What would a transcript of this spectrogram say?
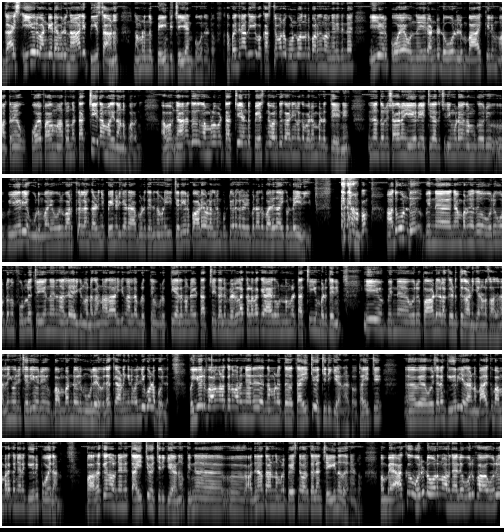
ഗായ്സ് ഈ ഒരു വണ്ടിയുടെ ഒരു നാല് പീസാണ് നമ്മളിന്ന് പെയിന്റ് ചെയ്യാൻ പോകുന്നത് കേട്ടോ. അപ്പോൾ ഇതിനകത്ത് ഈ കസ്റ്റമർ കൊണ്ടുവന്നിട്ട് പറഞ്ഞെന്ന് പറഞ്ഞാൽ ഇതിന്റെ ഈ ഒരു പോയ ഒന്ന് ഈ രണ്ട് ഡോറിലും ബാക്കിലും അത്രയും പോയ ഭാഗം മാത്രം ഒന്ന് ടച്ച് ചെയ്താൽ മതി എന്നാണ് പറഞ്ഞത് അപ്പോൾ ഞാനത് നമ്മൾ ടച്ച് ചെയ്യേണ്ട പേസ്റ്റിന്റെ വർക്ക് കാര്യങ്ങളൊക്കെ വരുമ്പോഴത്തേന് ഇതിനകത്ത് ഒരു ശകലം ഏറിയ വെച്ച് അത് ഇച്ചിരിയും കൂടെ നമുക്ക് ഒരു ഏരിയ കൂടും. അല്ലെങ്കിൽ ഒരു വർക്കെല്ലാം കഴിഞ്ഞ് പെയിന്റ് അടിക്കാറാകുമ്പോഴത്തേനും നമ്മൾ ഈ ചെറിയൊരു പാടയുള്ളെങ്കിലും പുട്ടിയൊക്കെ കഴിയുമ്പോൾ അത് വലുതായിക്കൊണ്ടേയിരിക്കും. അപ്പം അതുകൊണ്ട് പിന്നെ ഞാൻ പറഞ്ഞത് ഒരു കൂട്ടൊന്നും ഫുള്ള് ചെയ്യുന്നതിന് നല്ലതായിരിക്കും എന്ന് പറഞ്ഞത് കാരണം അതായിരിക്കും നല്ല വൃത്തി വൃത്തി അല്ലെന്നുണ്ടെങ്കിൽ ടച്ച് ചെയ്താലും വെള്ള കളറൊക്കെ ആയതുകൊണ്ട് നമ്മൾ ടച്ച് ചെയ്യുമ്പോഴത്തേന് ഈ പിന്നെ ഒരു പാടുകളൊക്കെ എടുത്ത് കാണിക്കാനുള്ള സാധനം. അല്ലെങ്കിൽ ഒരു ചെറിയൊരു ബമ്പറിന്റെ ഒരു മൂലയോ ഇതൊക്കെ ആണെങ്കിലും വലിയ കുഴപ്പമില്ല. അപ്പോൾ ഈ ഒരു ഭാഗങ്ങളൊക്കെ എന്ന് പറഞ്ഞാൽ നമ്മൾ തയ്ച്ച് വെച്ചിരിക്കുകയാണ് കേട്ടോ. തയ്ച്ച് ഒരു ശലം കീറിയതാണ്. ബാക്ക് ബമ്പറൊക്കെ ഞാൻ കീറിപ്പോയതാണ്. അപ്പോൾ അതൊക്കെ എന്ന് പറഞ്ഞാൽ തയ്ച്ച് വെച്ചിരിക്കുകയാണ് പിന്നെ അതിനകത്താണ് നമ്മൾ പേസ്റ്റിന്റെ വർക്കെല്ലാം ചെയ്യുന്നത് തന്നെ കേട്ടോ. അപ്പം ബാക്ക് ഒരു ഡോർ എന്ന് പറഞ്ഞാൽ ഒരു ഭാ ഒരു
